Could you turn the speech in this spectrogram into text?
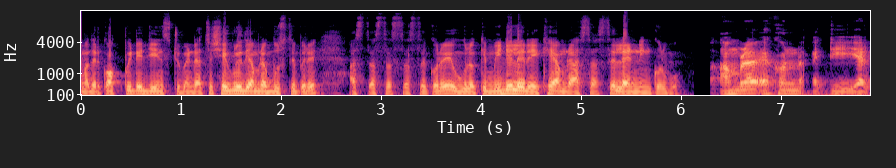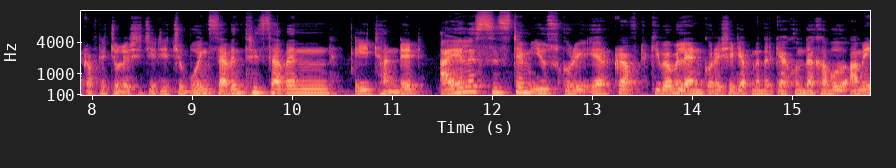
আমাদের ককপিটের যে ইনস্ট্রুমেন্ট আছে, সেগুলো দিয়ে আমরা বুঝতে পেরে আস্তে আস্তে আস্তে আস্তে করে ওগুলোকে মিডেলে রেখে আমরা আস্তে আস্তে ল্যান্ডিং করব। আমরা এখন একটি এয়ারক্রাফটে চলে এসেছি। এটি হচ্ছে Boeing seven three seven eight hundred ILS system use করে এয়ারক্রাফট কীভাবে ল্যান্ড করে সেটি আপনাদেরকে এখন দেখাবো। আমি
